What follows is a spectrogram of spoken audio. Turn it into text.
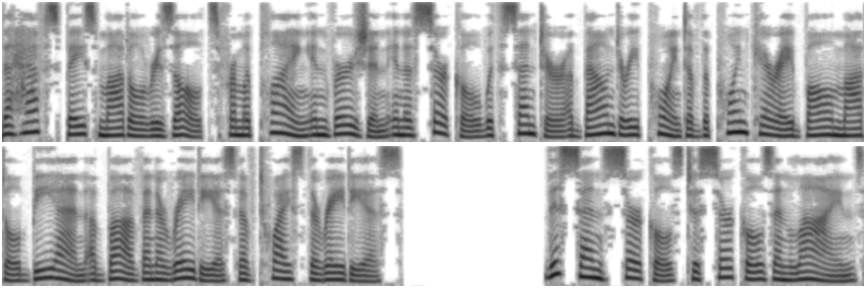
The half-space model results from applying inversion in a circle with center a boundary point of the Poincaré ball model Bn above and a radius of twice the radius. This sends circles to circles and lines,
